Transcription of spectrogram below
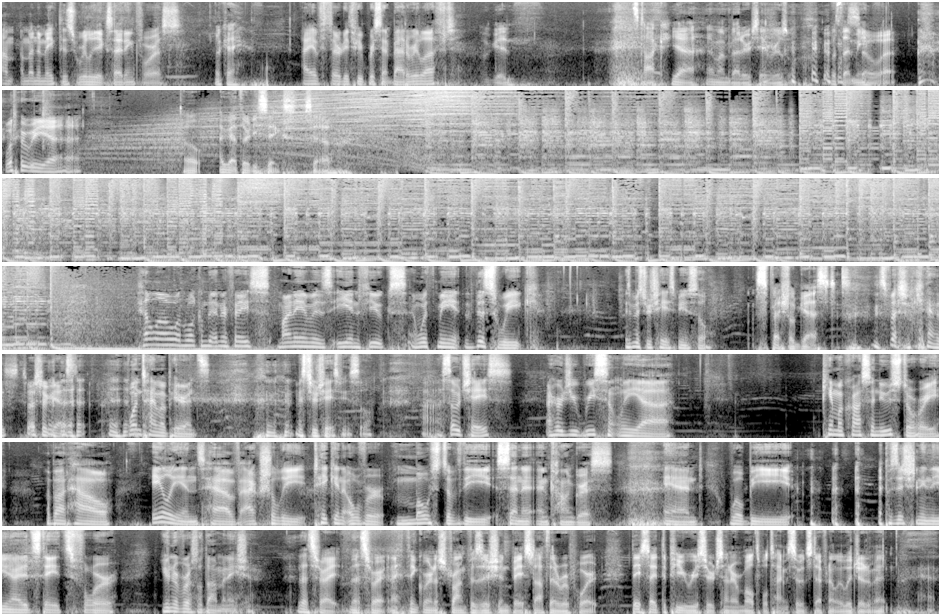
I'm, I'm going to make this really exciting for us. Okay. I have 33% battery left. Oh, good. Let's talk. Yeah, I'm on battery saver as well. What's that mean? So, uh, what are we? Uh, oh, I got 36. So. Welcome to Interface. My name is Ian Fuchs, and with me this week is Mr. Chase Musel. Special guest. special guest. Special guest. One time appearance. Mr. Chase Musel. Uh, so, Chase, I heard you recently uh, came across a news story about how aliens have actually taken over most of the Senate and Congress and will be positioning the United States for universal domination. That's right. That's right. And I think we're in a strong position based off that report. They cite the Pew Research Center multiple times, so it's definitely legitimate.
